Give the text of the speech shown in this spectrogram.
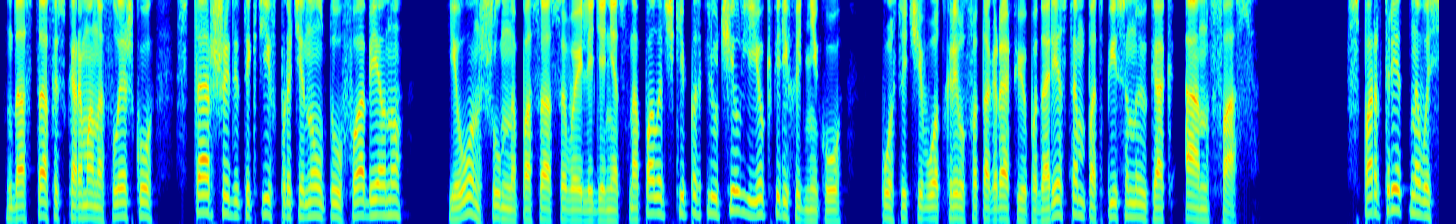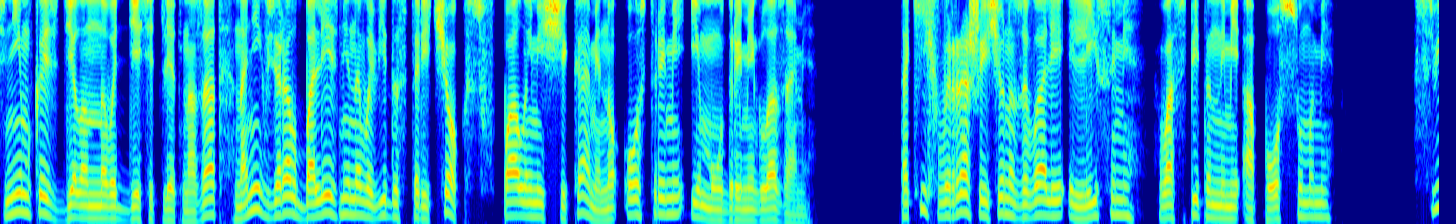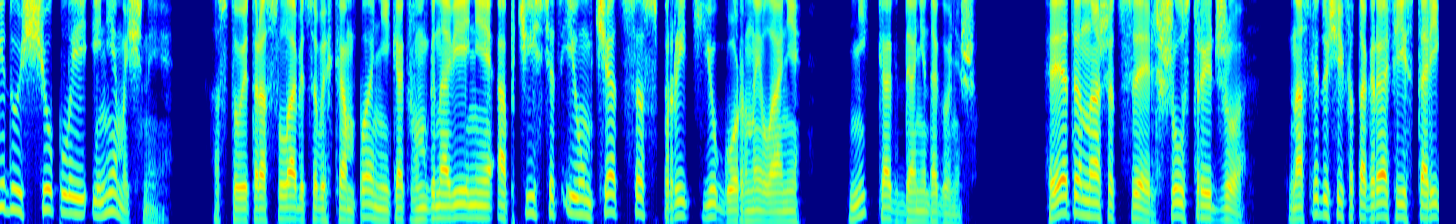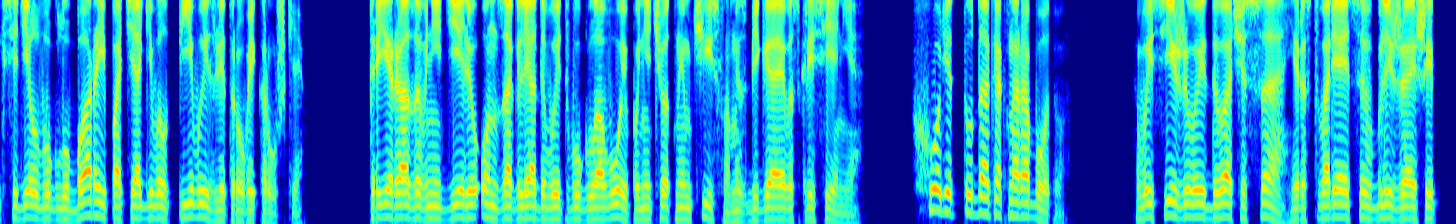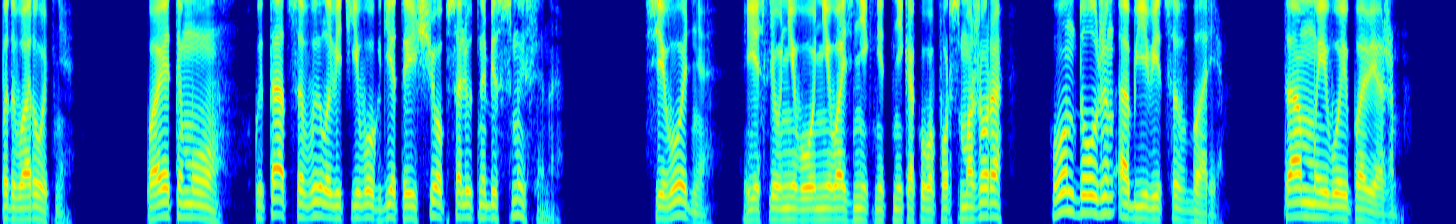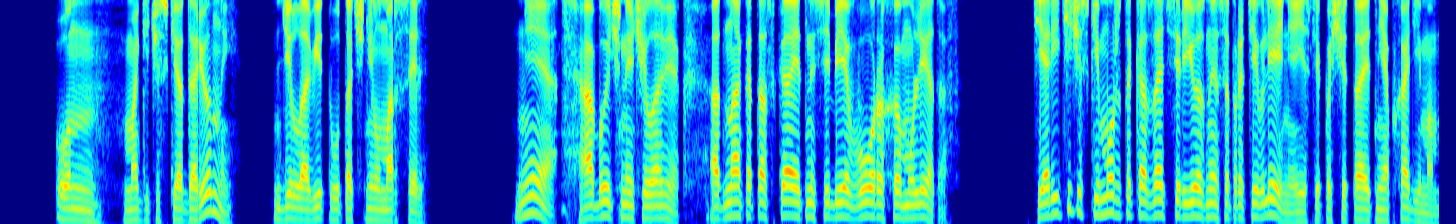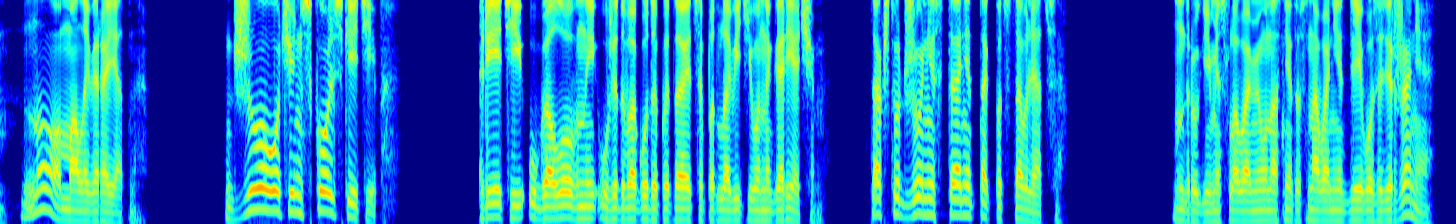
Достав из кармана флешку, старший детектив протянул ту Фабиану, и он, шумно посасывая леденец на палочке, подключил ее к переходнику, после чего открыл фотографию под арестом, подписанную как «Анфас». С портретного снимка, сделанного 10 лет назад, на них взирал болезненного вида старичок с впалыми щеками, но острыми и мудрыми глазами. Таких в Ираше еще называли лисами, воспитанными опоссумами. С виду щуплые и немощные, а стоит расслабиться в их компании, как в мгновение обчистят и умчатся с прытью горной лани. Никогда не догонишь. «Это наша цель, шустрый Джо», на следующей фотографии старик сидел в углу бара и потягивал пиво из литровой кружки. Три раза в неделю он заглядывает в угловой по нечетным числам, избегая воскресенья. Ходит туда, как на работу. Высиживает два часа и растворяется в ближайшей подворотне. Поэтому пытаться выловить его где-то еще абсолютно бессмысленно. Сегодня, если у него не возникнет никакого форс-мажора, он должен объявиться в баре. Там мы его и повяжем». «Он магически одаренный?» — деловито уточнил Марсель. «Нет, обычный человек, однако таскает на себе ворох амулетов. Теоретически может оказать серьезное сопротивление, если посчитает необходимым, но маловероятно. Джо очень скользкий тип. Третий уголовный уже два года пытается подловить его на горячем, так что Джо не станет так подставляться. Другими словами, у нас нет оснований для его задержания?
